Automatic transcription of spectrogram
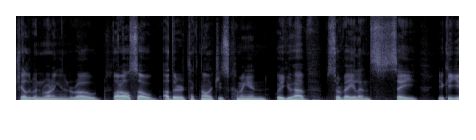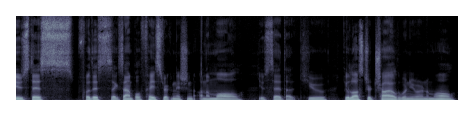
children running in the road. But also other technologies coming in where you have surveillance. Say you could use this for this example, face recognition on a mall. You said that you you lost your child when you were in a mall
